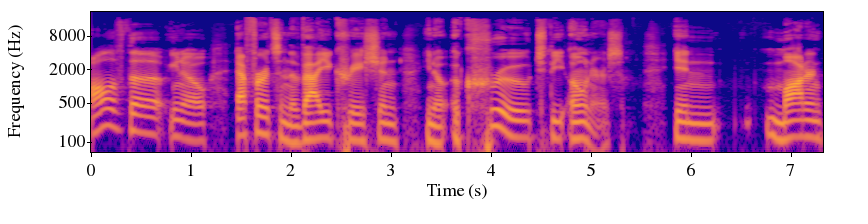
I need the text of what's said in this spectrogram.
all of the, you know, efforts and the value creation, you know, accrue to the owners. In modern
